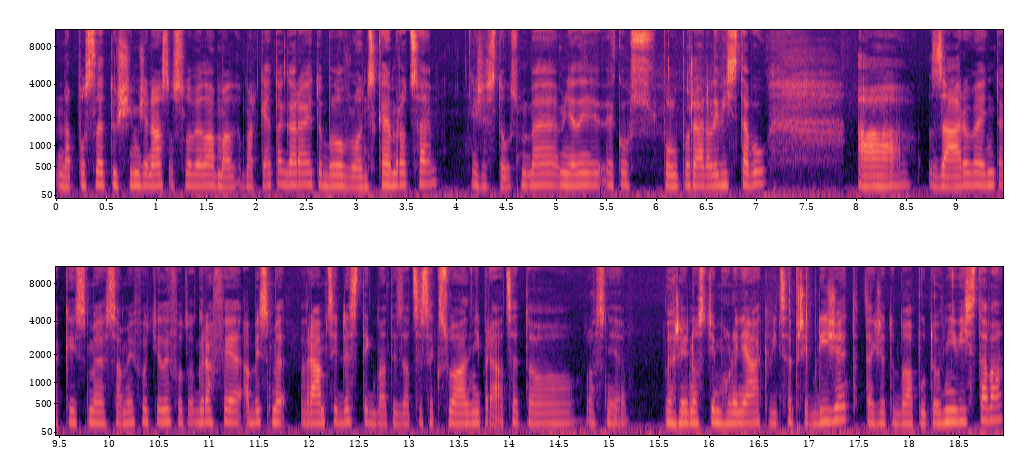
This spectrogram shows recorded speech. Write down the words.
Naposled tuším, že nás oslovila Markéta Garaj, to bylo v loňském roce, že s tou jsme měli, jako spolupořádali výstavu. A zároveň taky jsme sami fotili fotografie, aby jsme v rámci destigmatizace sexuální práce to vlastně veřejnosti mohli nějak více přiblížit, takže to byla putovní výstava.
